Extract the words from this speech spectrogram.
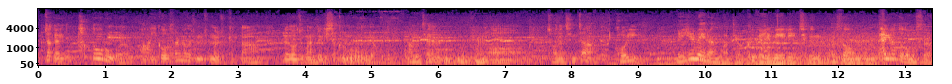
갑자기 아이디어가 팍 떠오른 거예요. 아 이거 설명해주면 정말 좋겠다. 그래가지고 만들기 시작한 거거든요. 아무튼 어, 저는 진짜 거의 매일매일 하는 것 같아요. 그 매일매일이 지금 벌써 8년도 넘었어요.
